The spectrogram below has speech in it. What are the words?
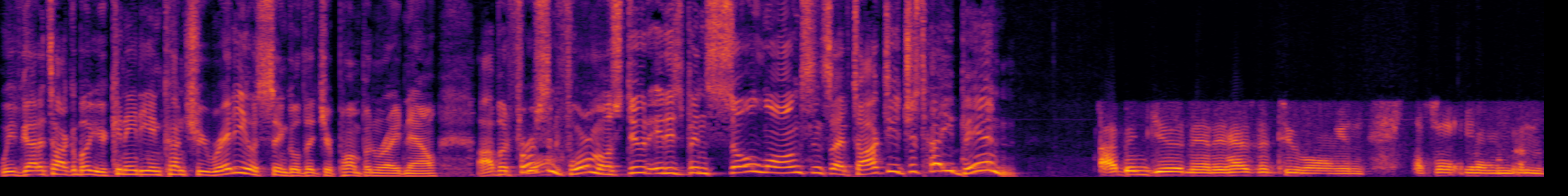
We've got to talk about your Canadian country radio single that you're pumping right now. Uh, but first and foremost, dude, it has been so long since I've talked to you. Just how you been? I've been good, man. It has been too long, and I think you know I'm, I'm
